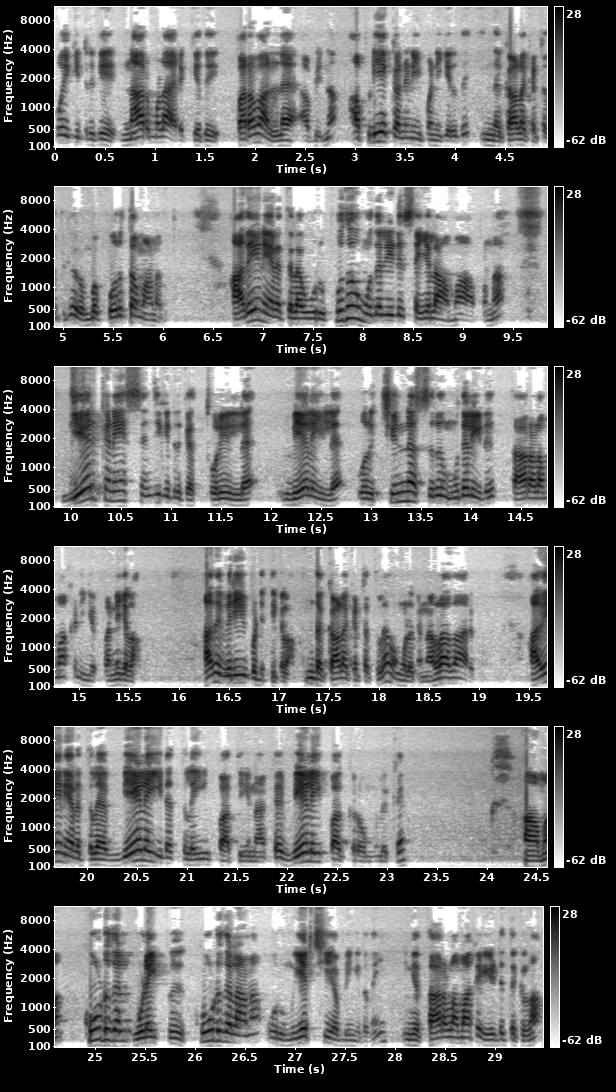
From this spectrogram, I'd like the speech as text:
போய்கிட்டு இருக்கு நார்மலா இருக்குது பரவாயில்ல அப்படின்னா அப்படியே கண்டினியூ பண்ணிக்கிறது இந்த காலகட்டத்துக்கு ரொம்ப பொருத்தமானது. அதே நேரத்துல ஒரு புது முதலீடு செய்யலாமா அப்படின்னா ஏற்கனவே செஞ்சுக்கிட்டு இருக்க தொழிலில் வேலையில ஒரு சின்ன சிறு முதலீடு தாராளமாக நீங்க பண்ணிக்கலாம். அதை விரிவுபடுத்திக்கலாம். இந்த காலகட்டத்துல உங்களுக்கு நல்லா தான் இருக்கும். அதே நேரத்துல வேலை இடத்துலையும் பார்த்தீங்கன்னாக்க வேலை பார்க்குறவங்களுக்கு ஆமா கூடுதல் உழைப்பு கூடுதலான ஒரு முயற்சி அப்படிங்கிறதையும் நீங்கள் தாராளமாக எடுத்துக்கலாம்.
